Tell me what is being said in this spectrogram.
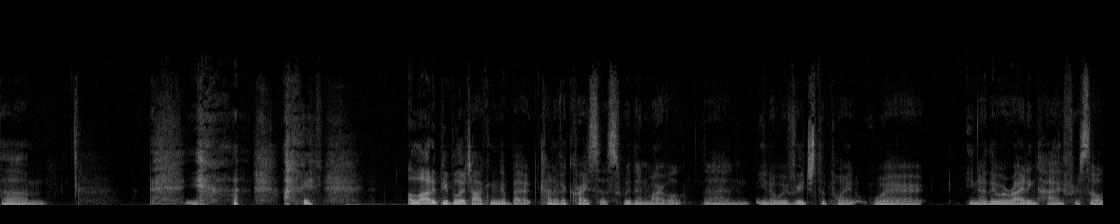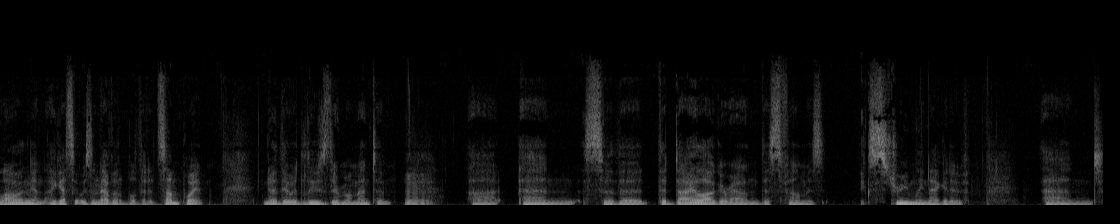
Um, yeah, I mean, a lot of people are talking about kind of a crisis within Marvel, and you know we've reached the point where you know they were riding high for so long, and I guess it was inevitable that at some point, you know, they would lose their momentum. Uh, and so the the dialogue around this film is extremely negative, and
